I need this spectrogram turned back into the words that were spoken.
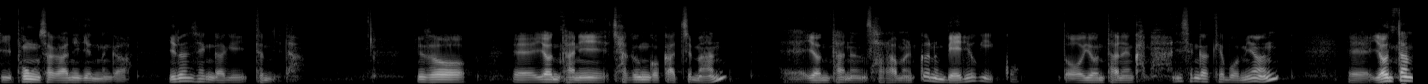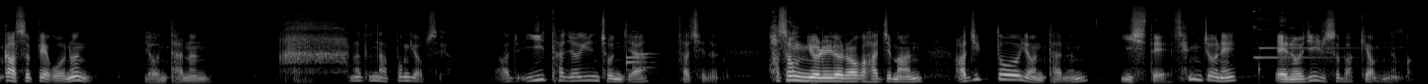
이 봉사가 아니겠는가 이런 생각이 듭니다. 그래서 연탄이 작은 것 같지만 연탄은 사람을 끄는 매력이 있고 또 연탄은 가만히 생각해 보면 연탄 가스 빼고는 연탄은 하나도 나쁜 게 없어요. 아주 이타적인 존재야 사실은 화석 연료라고 하지만 아직도 연탄은 이 시대 생존의 에너지일 수밖에 없는 거.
